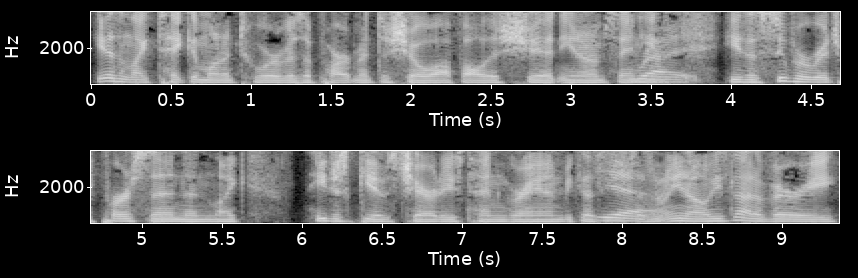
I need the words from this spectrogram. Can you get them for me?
he doesn't like take him on a tour of his apartment to show off all this shit you know what i'm saying Right. he's he's a super rich person and like he just gives charities 10 grand because he Yeah. just doesn't you know he's not a very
